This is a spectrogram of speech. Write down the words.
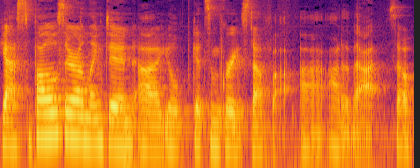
yes, follow Sarah on LinkedIn. Uh, you'll get some great stuff uh, out of that. So,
